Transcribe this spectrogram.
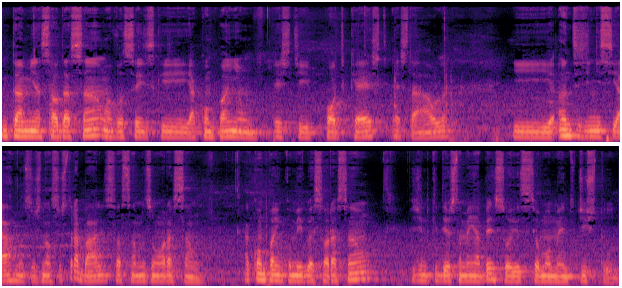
Então, a minha saudação a vocês que acompanham este podcast, esta aula. E antes de iniciarmos os nossos trabalhos, façamos uma oração. Acompanhe comigo essa oração, pedindo que Deus também abençoe esse seu momento de estudo.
